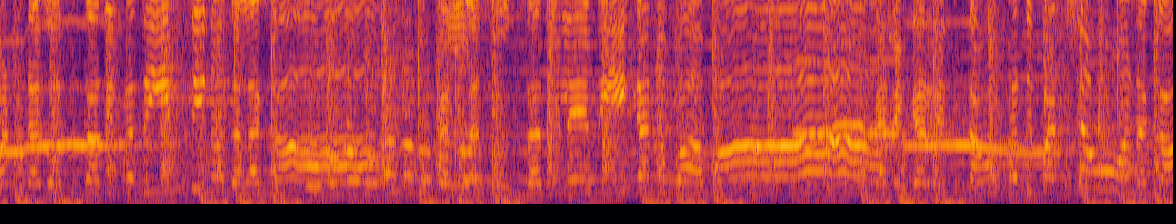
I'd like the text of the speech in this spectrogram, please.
పండగొస్తది ప్రతి ఇంటి నొదలక. పిల్ల చూస్తదిలే మీ కను పాప. కనికరిస్తాం ప్రతిపక్షం అనకా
